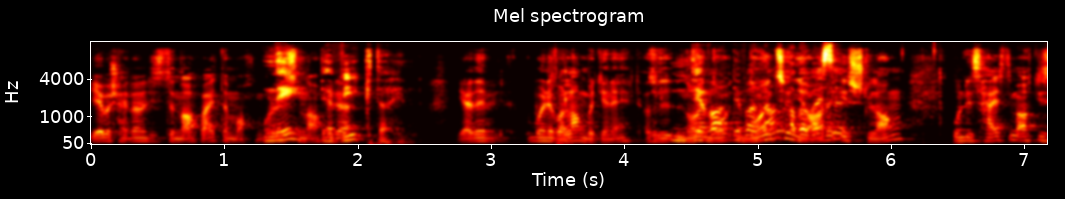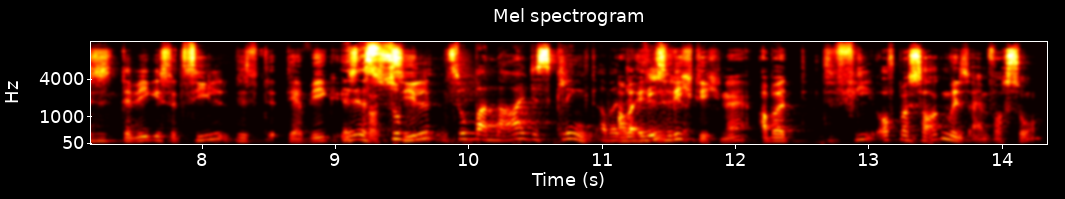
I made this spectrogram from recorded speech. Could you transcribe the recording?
Ja, wahrscheinlich dann das danach weitermachen. oder? Nee, der wieder- Weg dahin. Ja, der, der war lang bei dir, ne? Also Der neun, der war lang, 19 aber Jahre weißt du- ist lang und es heißt immer auch, dieses, der Weg ist das Ziel, das, der Weg ist Es das so, Ziel. so banal das klingt, aber, Aber der es ist Weg, richtig, ne? Aber viel, oftmals sagen wir das einfach so.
